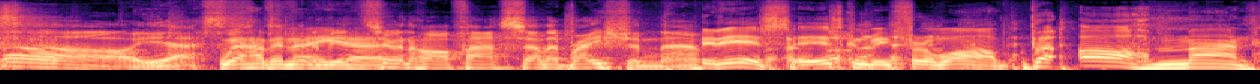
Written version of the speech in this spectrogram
Oh yes, We're having a, a uh, two and a half hour celebration now. It is. It is going to be for a while. But oh man.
